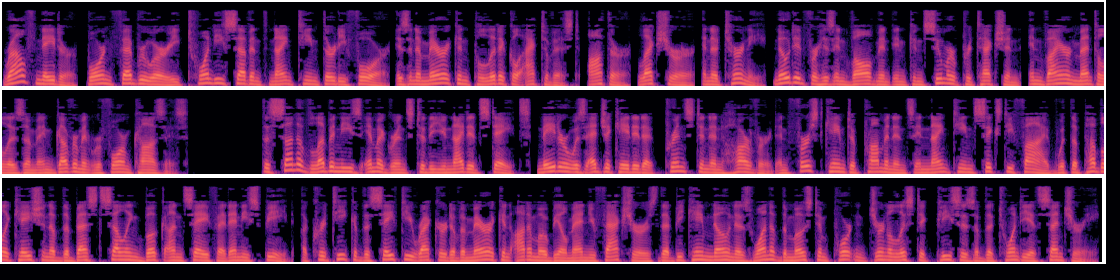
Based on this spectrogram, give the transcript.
Ralph Nader, born February 27, 1934, is an American political activist, author, lecturer, and attorney, noted for his involvement in consumer protection, environmentalism and government reform causes. The son of Lebanese immigrants to the United States, Nader was educated at Princeton and Harvard and first came to prominence in 1965 with the publication of the best-selling book Unsafe at Any Speed, a critique of the safety record of American automobile manufacturers that became known as one of the most important journalistic pieces of the 20th century.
